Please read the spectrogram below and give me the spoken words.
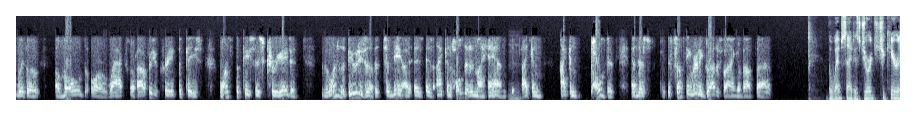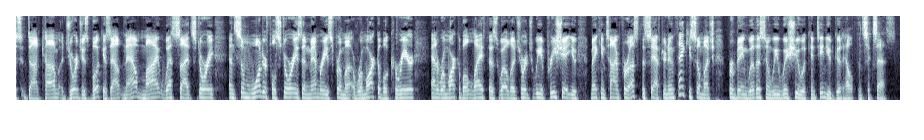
with a, a mold or wax or however you create the piece, once the piece is created, one of the beauties of it to me is, is I can hold it in my hand. Mm. I can I can hold it, and there's, there's something really gratifying about that. The website is georgechakiris.com. George's book is out now, My West Side Story, and some wonderful stories and memories from a, remarkable career and a remarkable life as well. Uh, George, we appreciate you making time for us this afternoon. Thank you so much for being with us, and we wish you a continued good health and success.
